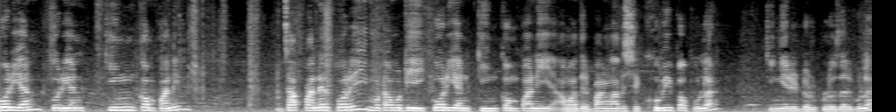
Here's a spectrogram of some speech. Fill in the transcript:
কোরিয়ান কোরিয়ান কিং কোম্পানির জাপানের পরেই মোটামুটি এই কোরিয়ান কিং কোম্পানি আমাদের বাংলাদেশে খুবই পপুলার কিংয়ের ডোর ক্লোজারগুলা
